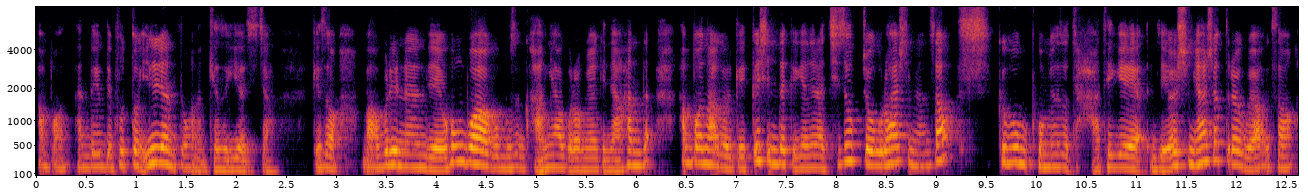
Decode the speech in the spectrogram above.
한 번. 안 돼. 근데 보통 1년 동안 계속 이어지죠. 그래서 막 우리는 이제 홍보하고 무슨 강의하고 그러면 그냥 한, 달- 한번 하고 이렇게 끝인데 그게 아니라 지속적으로 하시면서 그분 보면서 다 되게 이제 열심히 하셨더라고요. 그래서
